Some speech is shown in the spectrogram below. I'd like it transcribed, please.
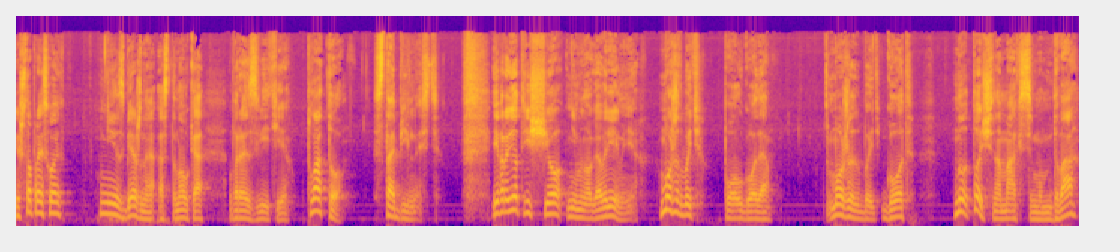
И что происходит? Неизбежная остановка в развитии. Плато, стабильность. И пройдет еще немного времени. Может быть, полгода, может быть, год, ну, точно максимум два.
